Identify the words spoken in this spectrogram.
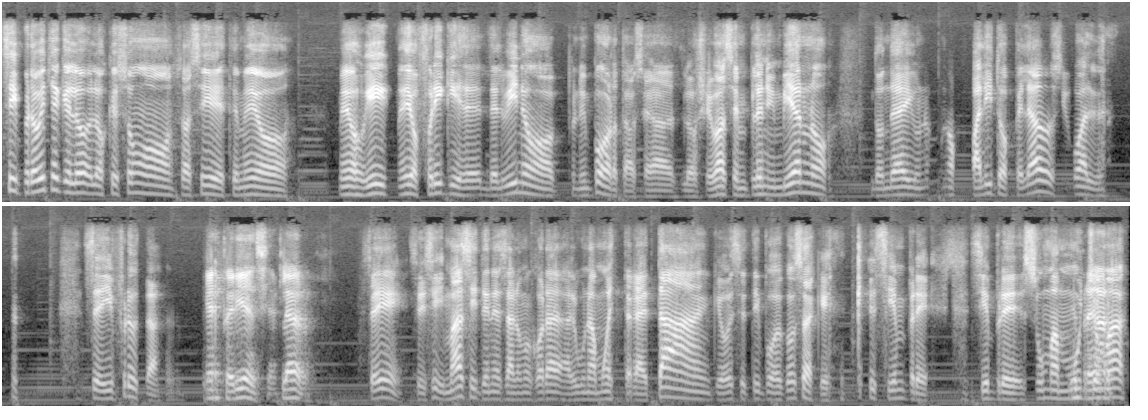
Sí, pero viste que los que somos así, este medio medio geek, medio frikis del vino, no importa, o sea, lo llevas en pleno invierno donde hay unos palitos pelados, igual se disfruta. Qué experiencia, claro. Sí, sí, sí, más si tenés a lo mejor alguna muestra de tanque o ese tipo de cosas que, siempre, siempre suman mucho más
